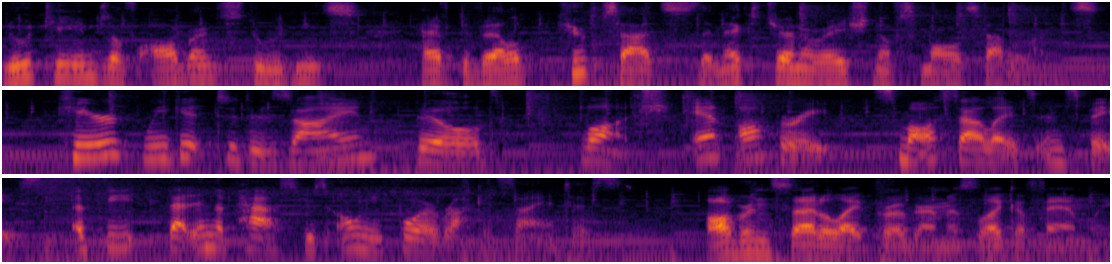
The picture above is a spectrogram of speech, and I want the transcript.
new teams of Auburn students have developed CubeSats, the next generation of small satellites. Here, we get to design, build, launch, and operate small satellites in space, a feat that in the past was only for rocket scientists. Auburn's satellite program is like a family,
